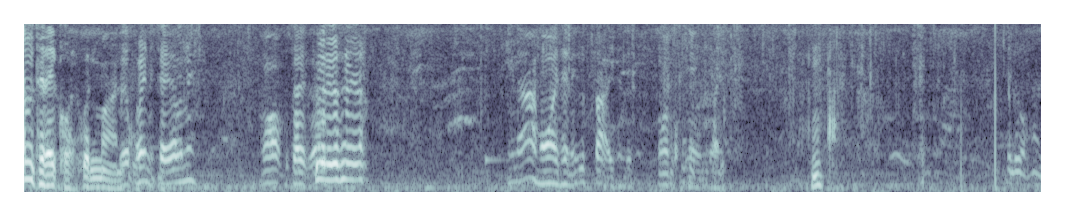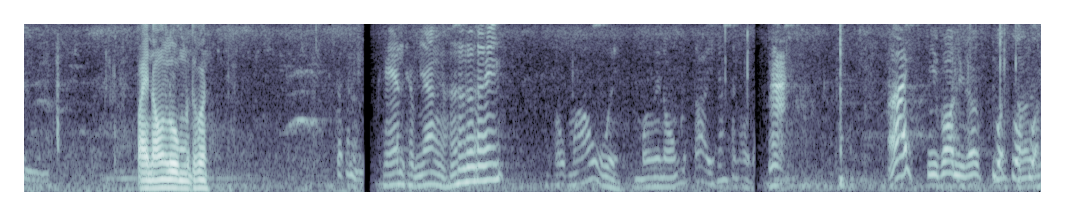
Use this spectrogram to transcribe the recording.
นเท่าไรข่อยคนมานเดี๋ยวค่อยใส่เอาไหมหม้อใส่คืออะไรก็คือนี่นะหอยใส่ในอึดใต้กันเลยหอยแข็งใส่ไปน้องลุมทุกคนแทนทำยังเฮ้ยเอาเมาเว้ยมือน้องอึดใต้ใช่ไหมไอ้มีบอลนี่แล้วปวดปวดปวด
